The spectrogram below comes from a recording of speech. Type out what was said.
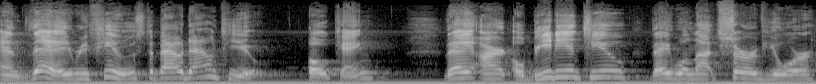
And they refuse to bow down to you, O king. They aren't obedient to you, they will not serve your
